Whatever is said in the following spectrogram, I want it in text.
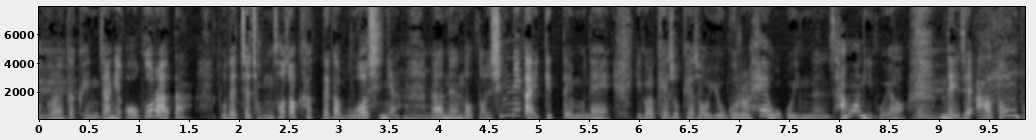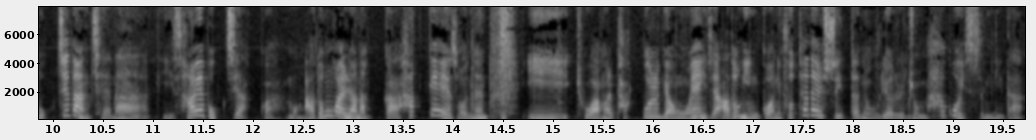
네. 그러니까 굉장히 억울하다. 도대체 정서적 학대가 무엇이냐라는 음. 어떤 심리가 있기 때문에 이걸 계속해서 요구를 해 오고 있는 상황이고요. 네. 근데 이제 아동 복지 단체나 이 사회복지학과, 뭐 음. 아동 관련 학과 학계에서는 이 조항을 바꿀 경우에 이제 아동 인권이 후퇴될 수 있다는 우려를 좀 하고 있습니다.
